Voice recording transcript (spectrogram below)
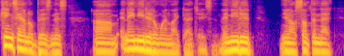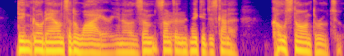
Kings handle business, um, and they needed a win like that, Jason. They needed, you know, something that didn't go down to the wire. You know, some something mm-hmm. that they could just kind of coast on through to.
